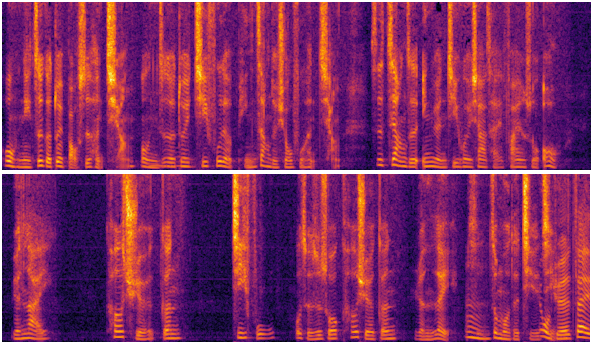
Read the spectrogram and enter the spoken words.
哦，你这个对保湿很强，哦，你这个对肌肤的屏障的修复很强，是这样子因缘际会下才发现说，哦，原来科学跟肌肤。或者是说科学跟人类是这么的接近，我觉得在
